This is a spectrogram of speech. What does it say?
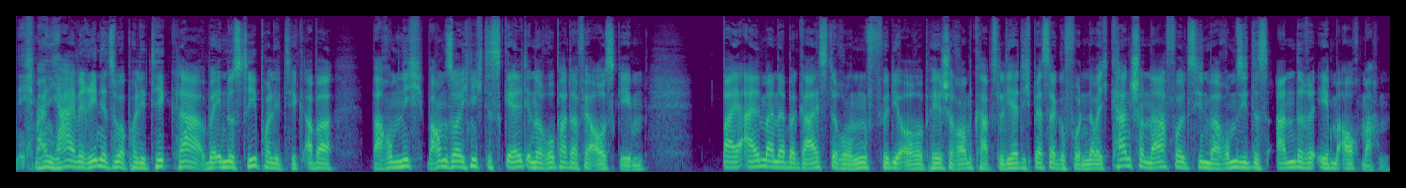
ich meine, ja, wir reden jetzt über Politik, klar, über Industriepolitik, aber warum nicht? Warum soll ich nicht das Geld in Europa dafür ausgeben? Bei all meiner Begeisterung für die europäische Raumkapsel, die hätte ich besser gefunden, aber ich kann schon nachvollziehen, warum sie das andere eben auch machen.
